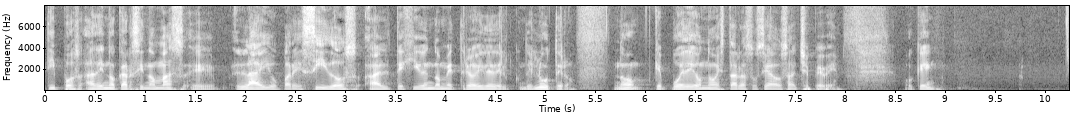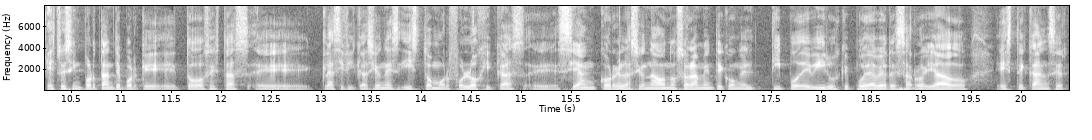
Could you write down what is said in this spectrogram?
tipos adenocarcinomas lai o parecidos al tejido endometrioide del, útero, ¿no? que puede o no estar asociados a HPV. ¿okay? Esto es importante porque eh, todas estas eh, clasificaciones histomorfológicas eh, se han correlacionado no solamente con el tipo de virus que puede haber desarrollado este cáncer,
